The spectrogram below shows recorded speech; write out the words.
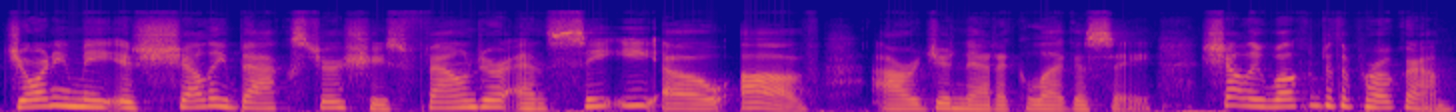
Joining me is Shelley Baxter. She's founder and CEO of Our Genetic Legacy. Shelley, welcome to the program.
